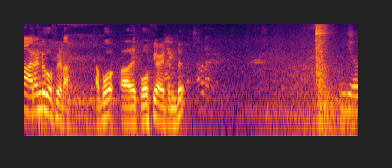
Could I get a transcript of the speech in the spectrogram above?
ആ രണ്ട് കോഫിയടാ ഇടാം അപ്പോൾ കോഫി ആയിട്ടുണ്ട്. അയ്യോ.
